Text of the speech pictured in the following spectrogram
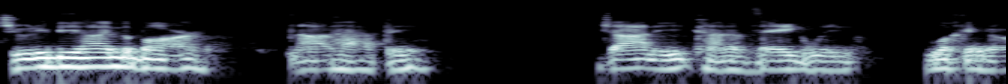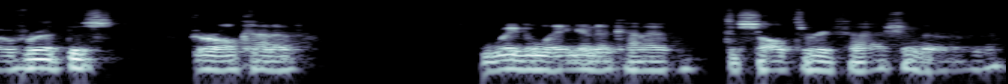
Judy behind the bar, not happy. Johnny kind of vaguely looking over at this girl kind of wiggling in a kind of desultory fashion there over there.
